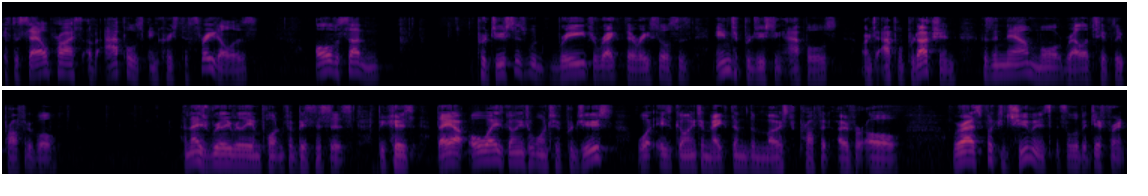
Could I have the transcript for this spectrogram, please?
if the sale price of apples increased to $3, all of a sudden producers would redirect their resources into producing apples or into apple production because they're now more relatively profitable. And that is really, really important for businesses because they are always going to want to produce what is going to make them the most profit overall. Whereas for consumers, it's a little bit different.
